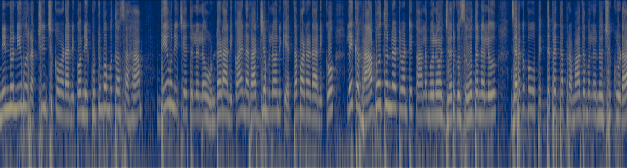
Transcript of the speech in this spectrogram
నిన్ను నీవు రక్షించుకోవడానికో నీ కుటుంబముతో సహా దేవుని చేతులలో ఉండడానికో ఆయన రాజ్యంలోనికి ఎత్తబడడానికో లేక రాబోతున్నటువంటి కాలములో జరుగు శోధనలు జరగబో పెద్ద పెద్ద ప్రమాదముల నుంచి కూడా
